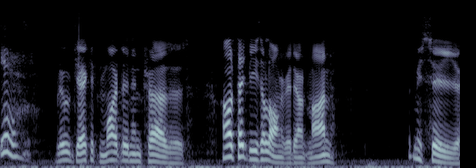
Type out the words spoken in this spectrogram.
Yes. Blue jacket and white linen trousers. I'll take these along if you don't mind. Let me see.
